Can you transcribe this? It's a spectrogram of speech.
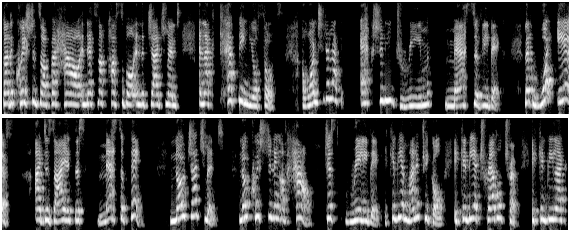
by the questions of, but how, and that's not possible, and the judgment, and like capping your thoughts. I want you to like actually dream massively big. Like, what if I desired this massive thing? No judgment, no questioning of how, just really big. It can be a monetary goal. It can be a travel trip. It can be like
